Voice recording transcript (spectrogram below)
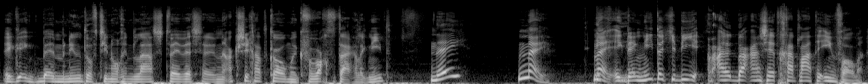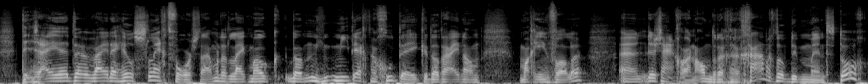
Ik, ik ben benieuwd of hij nog in de laatste twee wedstrijden in actie gaat komen. Ik verwacht het eigenlijk niet. Nee? Nee. Nee, ik denk niet dat je die uit bij AZ gaat laten invallen. Tenzij het, eh, wij er heel slecht voor staan. Maar dat lijkt me ook dan niet- echt een goed teken dat hij dan mag invallen. En er zijn gewoon andere gegadigden op dit moment, toch?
